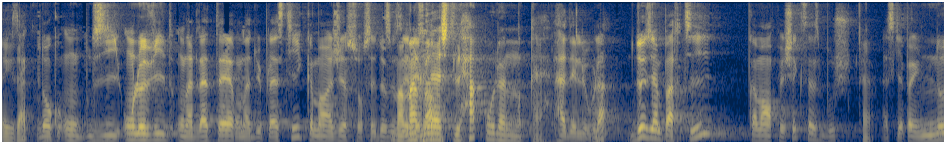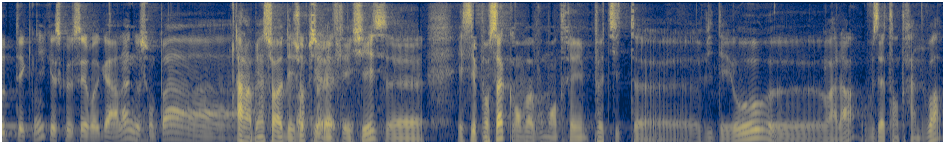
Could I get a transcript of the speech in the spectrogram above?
Exact. Donc on dit, on le vide, on a de la terre, on a du plastique. Comment agir sur ces deux ما ما éléments نخليهاش تلحق ولا ننقيه. هذه الأولى. Deuxième partie, comment empêcher que ça se bouche. Est-ce qu'il n'y a pas une autre technique? Est-ce que ces regards-là ne sont pas... Alors bien sûr, il y a des gens qui réfléchissent, euh, et c'est pour ça qu'on va vous montrer une petite euh, vidéo, euh, voilà, vous êtes en train de voir.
